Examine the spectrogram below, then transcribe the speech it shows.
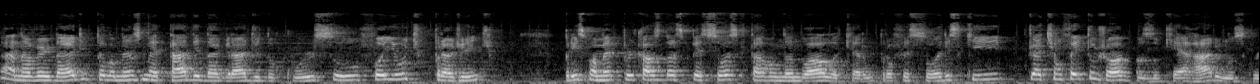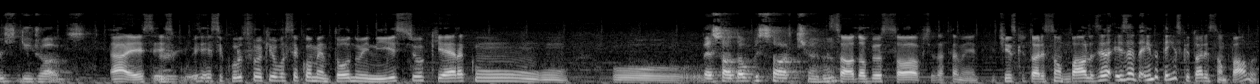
Ah, na verdade, pelo menos metade da grade do curso foi útil pra gente. Principalmente por causa das pessoas que estavam dando aula, que eram professores que já tinham feito jogos, o que é raro nos cursos de jogos. Ah, esse, esse, esse curso foi o que você comentou no início, que era com o, O pessoal da Ubisoft, aham. pessoal da Ubisoft, exatamente. Tinha escritório em São Paulo. Eles ainda tem escritório em São Paulo?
